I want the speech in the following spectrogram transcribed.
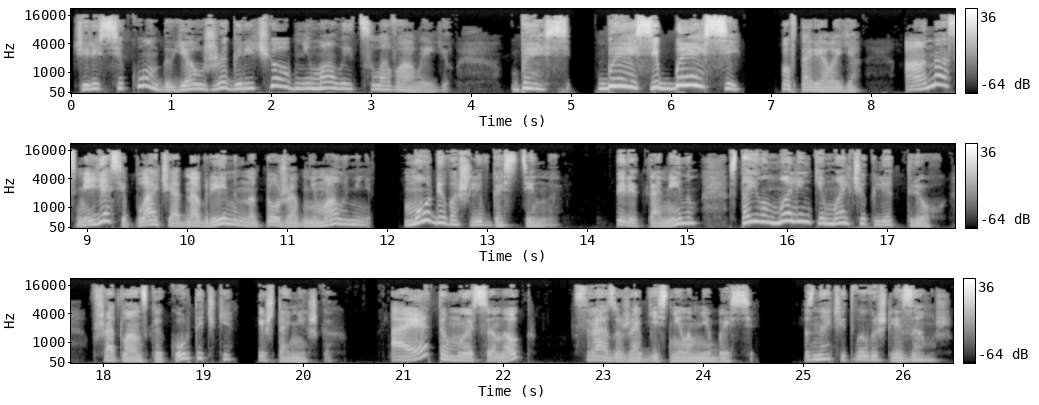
Через секунду я уже горячо обнимала и целовала ее. «Бесси! Бесси! Бесси!» — повторяла я. А она, смеясь и плача одновременно, тоже обнимала меня, Моби вошли в гостиную. Перед камином стоял маленький мальчик лет трех в шотландской курточке и штанишках. «А это мой сынок», — сразу же объяснила мне Бесси. «Значит, вы вышли замуж,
